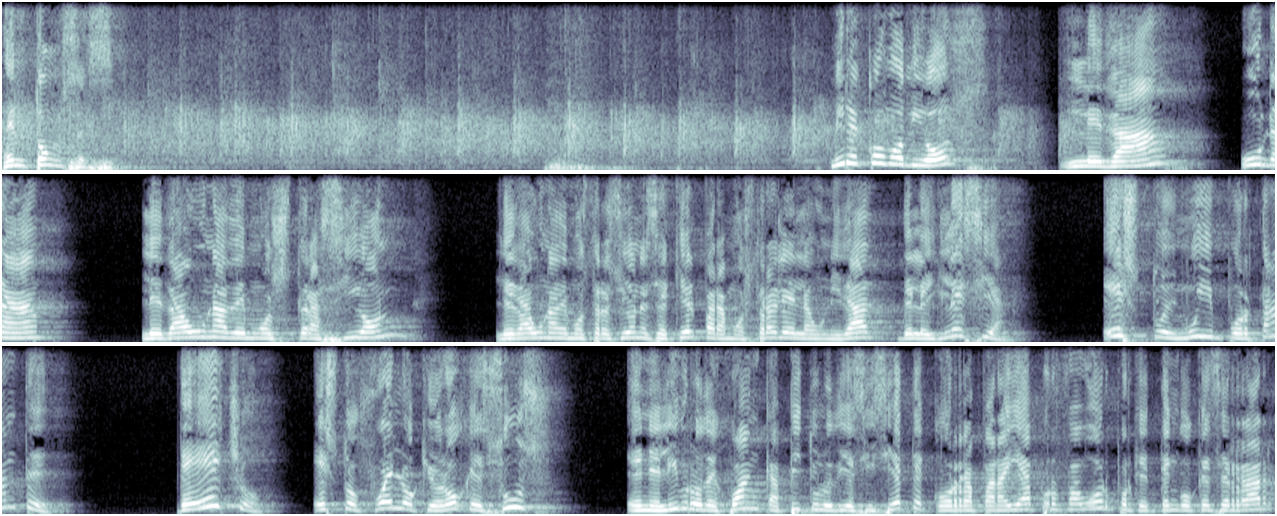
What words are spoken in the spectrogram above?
Entonces, mire cómo Dios le da una, le da una demostración, le da una demostración a Ezequiel para mostrarle la unidad de la iglesia. Esto es muy importante. De hecho, esto fue lo que oró Jesús en el libro de Juan capítulo 17. Corra para allá, por favor, porque tengo que cerrar.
